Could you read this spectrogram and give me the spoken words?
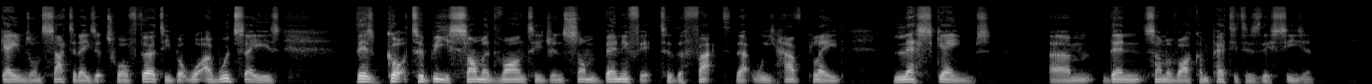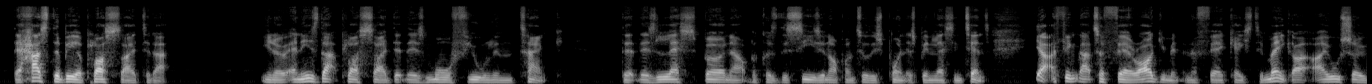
games on Saturdays at twelve thirty. But what I would say is, there's got to be some advantage and some benefit to the fact that we have played less games um, than some of our competitors this season. There has to be a plus side to that you know, and is that plus side that there's more fuel in the tank, that there's less burnout because the season up until this point has been less intense? Yeah, I think that's a fair argument and a fair case to make. I, I also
